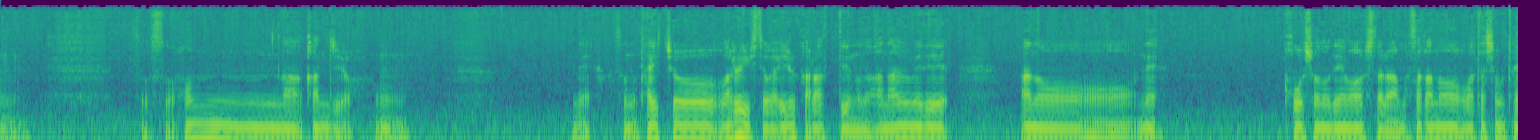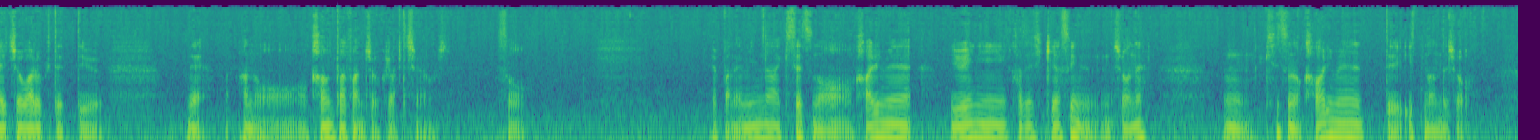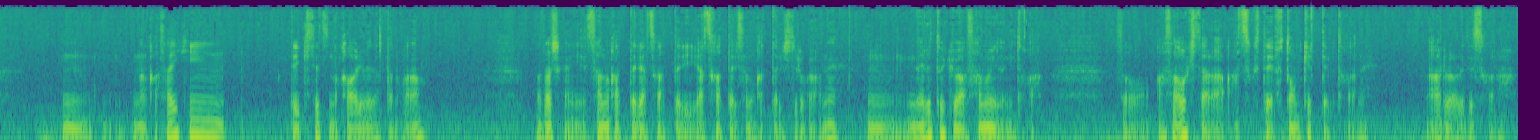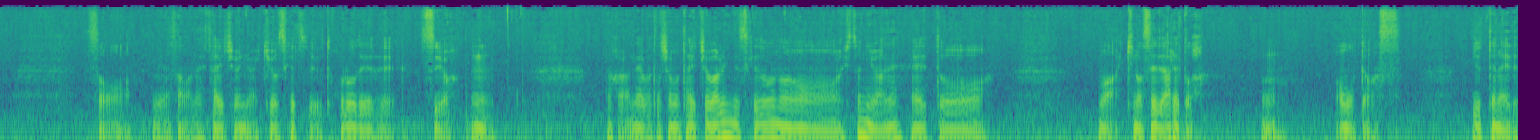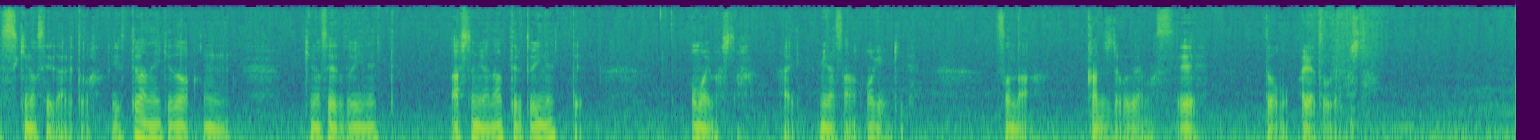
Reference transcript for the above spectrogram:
そうそう。こんな感じよ。うん。ねその体調悪い人がいるからっていうのの穴埋めであのー、ね交渉の電話をしたらまさかの私も体調悪くてっていうねあのカウンターパンチを食らってしまいました。そう。やっぱねみんな季節の変わり目ゆえに風邪ひきやすいんでしょうね。うん。季節の変わり目っていつなんでしょう。うん。なんか最近って季節の変わり目だったのかな。まあ、確かに寒かったり暑かったり暑かったり寒かったりしてるからね。うん。寝るときは寒いのにとか。そう。朝起きたら暑くて布団蹴ってるとかね。あるあるですから。そう。皆様ね体調には気をつけてというところですよ。うん。だからね私も体調悪いんですけどの人にはねえっ、ー、とまあ気のせいであれと。うん。思ってます。言ってないです。気のせいであれとは。言ってはないけどうん。気のせいだといいねって。明日にはなってるといいねって思いました。はい。皆さんお元気で。そんな感じでございます。えー、どうもありがとうございました。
